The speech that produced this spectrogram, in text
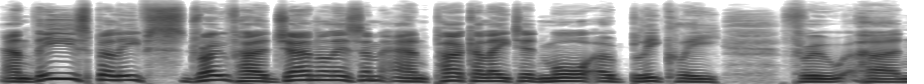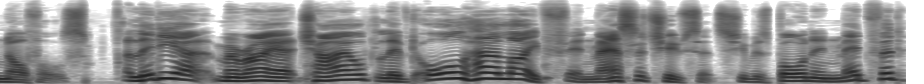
and these beliefs drove her journalism and percolated more obliquely through her novels. Lydia Maria Child lived all her life in Massachusetts. She was born in Medford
